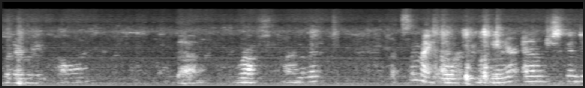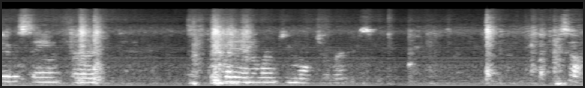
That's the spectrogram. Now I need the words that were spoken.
whatever you call it, the rough part of it. That's the microworm container, and I'm just gonna do the same for banana worms and Walter worms. So.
